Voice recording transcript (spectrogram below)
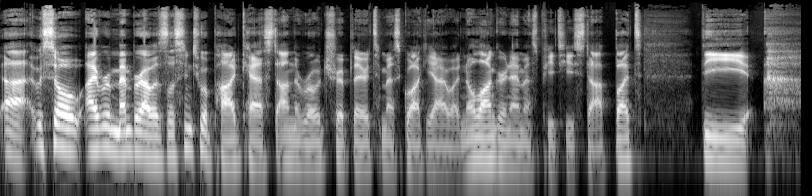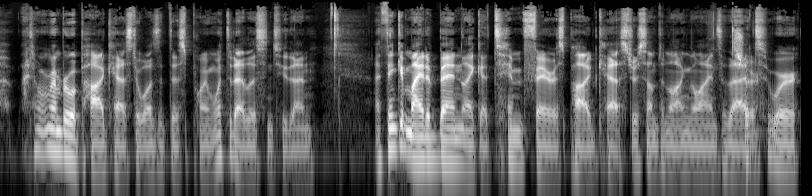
Uh, so I remember I was listening to a podcast on the road trip there to Meskwaki, Iowa. No longer an MSPT stop, but the I don't remember what podcast it was at this point. What did I listen to then? I think it might have been like a Tim Ferriss podcast or something along the lines of that, where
